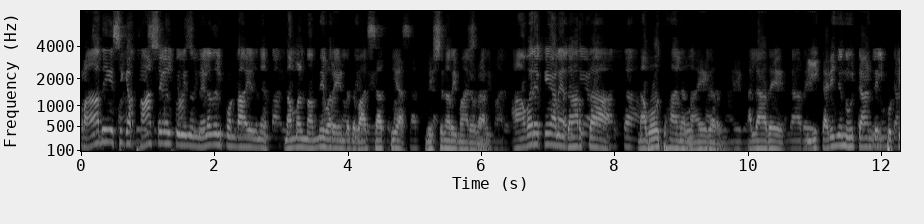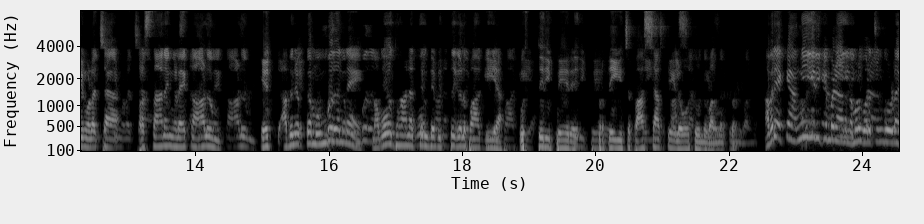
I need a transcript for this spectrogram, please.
പ്രാദേശിക ഭാഷകൾക്ക് ഇന്ന് നിലനിൽപ്പുണ്ടായതിന് നമ്മൾ നന്ദി പറയേണ്ടത് പാശ്ചാത്യ മിഷണറിമാരോടാണ്. അവരൊക്കെയാണ് യഥാർത്ഥ നവോത്ഥാന നായകർ. അല്ലാതെ ഈ കഴിഞ്ഞ നൂറ്റാണ്ടിൽ പൊട്ടിമുളച്ച പ്രസ്ഥാനങ്ങളെക്കാളും അതിനൊക്കെ മുമ്പ് തന്നെ നവോത്ഥാനത്തിന്റെ വിത്തുകൾ പാകിയ ഒത്തിരി പേര് പ്രത്യേകിച്ച് പാശ്ചാത്യ ലോകത്തു നിന്ന് വന്നിട്ടുണ്ട്. അവരെയൊക്കെ അംഗീകരിക്കുമ്പോഴാണ് നമ്മൾ കുറച്ചും കൂടെ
